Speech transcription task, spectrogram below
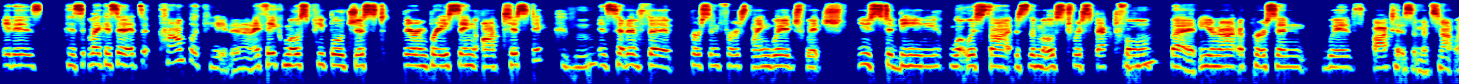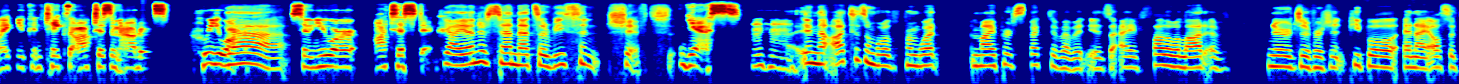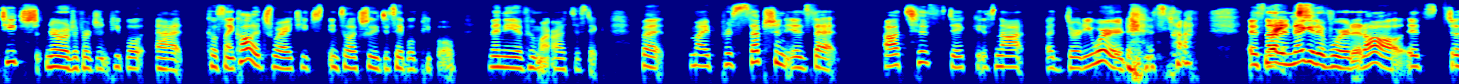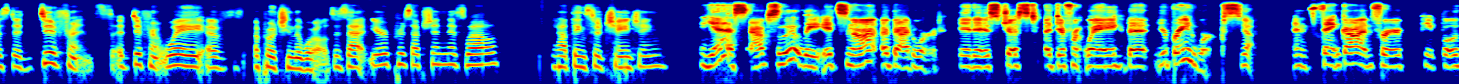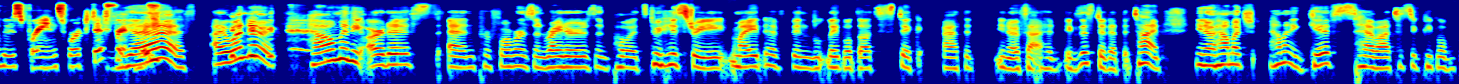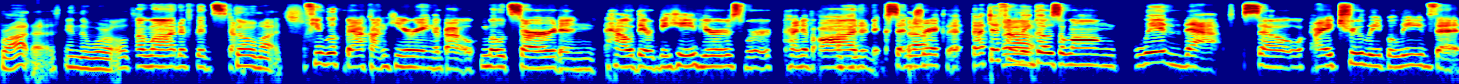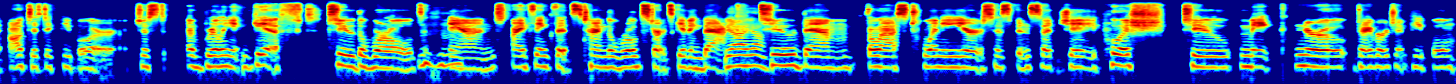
it is. Because, like I said, it's complicated. And I think most people just, they're embracing autistic Mhm. instead of the person first language, which used to be what was thought as the most respectful. Mm-hmm. But you're not a person with autism. It's not like you can take the autism out of who you are. Yeah. So you are autistic. Yeah. I understand that's a recent shift Yes. Mhm. in the autism world. From what my perspective of it is I follow a lot of neurodivergent people, and I also teach neurodivergent people at Coastline College, where I teach intellectually disabled people, many of whom are autistic. But my perception is that autistic is not a dirty word. It's not it's not right. a negative word at all. It's just a difference, a different way of approaching the world. Is that your perception as well? How things are changing? Yes, absolutely. It's not a bad word. It is just a different way that your brain works. Yeah. And thank God for people whose brains work differently. Yes. I wonder how many artists and performers and writers and poets through history might have been labeled autistic at the, you know, if that had existed at the time. You know, how much, how many gifts have autistic people brought us in the world? A lot of good stuff. So much. If you look back on hearing about Mozart and how their behaviors were kind of odd uh-huh. and eccentric, that, that definitely uh, goes along with that. So I truly believe that autistic people are just a brilliant gift to the world. Mm-hmm. And I think that it's time the world starts giving back yeah, yeah. to them. The last 20 years has been such a push to make neurodivergent people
